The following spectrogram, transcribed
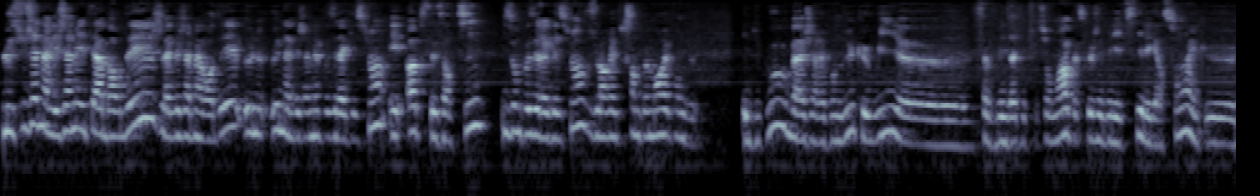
le sujet n'avait jamais été abordé, je l'avais jamais abordé, eux, eux n'avaient jamais posé la question, et hop, c'est sorti, ils ont posé la question, je leur ai tout simplement répondu. Et du coup, bah, j'ai répondu que oui, euh, ça voulait dire quelque chose sur moi parce que j'aimais les filles et les garçons et que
